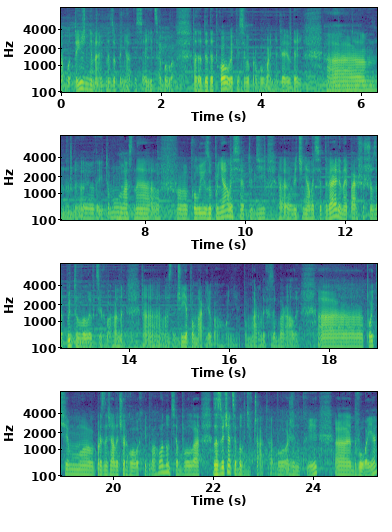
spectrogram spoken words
або тижні навіть не зупинятися, і це було додаткове якесь випробування для людей. І тому, власне, коли зупинялися, тоді відчинялися двері. Найперше, що запитували в цих вагонах, власне, чи є померлі в вагоні, померлих забирали. Потім призначали чергових від вагону. Це була зазвичай це були дівчата або жінки, двоє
